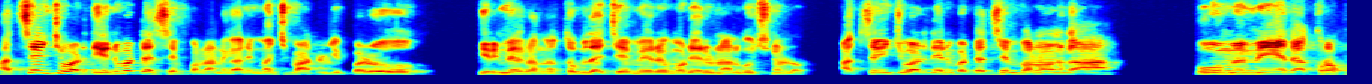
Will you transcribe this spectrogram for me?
అతిశయించేవాడు దేన్ని బట్టి అతిశయింపాలన్నాడు కానీ మంచి మాటలు చెప్పాడు ఇరిమియా గ్రంథం తొమ్మిది అధ్యాయం ఇరవై మూడు ఇరవై నాలుగు వచ్చినలో అతిశయించేవాడు దేన్ని బట్టి అతిశయింపాలనగా భూమి మీద కృప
